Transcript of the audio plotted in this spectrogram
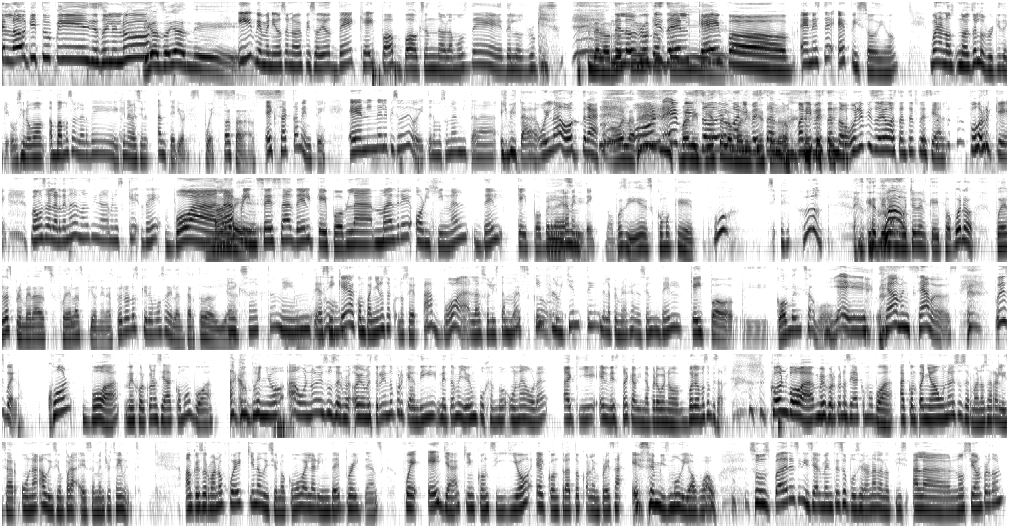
Hello, K2Ps. Yo soy Lulu. Y yo soy Andy. Y bienvenidos a un nuevo episodio de K-Pop Box, en donde hablamos de, de los rookies. de los rookies, de los rookies del. K-Pop. En este episodio, bueno, no, no es de los rookies de K-Pop, sino va- vamos a hablar de generaciones anteriores, pues. Pasadas. Exactamente. En el episodio de hoy tenemos una invitada, invitada, hoy la otra. Hola. Un episodio Manifiéstalo, manifestando, manifiéstalo. manifestando, un episodio bastante especial porque vamos a hablar de nada más ni nada menos que de Boa, la princesa del K-pop, la madre original del K-pop, verdaderamente. sí. No, pues sí, es como que. uh, Sí. Uh, es que tiene Wow. mucho en el K-pop. Bueno, fue de las primeras, fue de las pioneras, pero no nos queremos adelantar todavía. Exactamente. pues, Así que acompáñenos a conocer a Boa, la solista más go. influyente de la primera generación del K-pop. Y comenzamos. Yay, comenzamos. Pues bueno, con Boa, mejor conocida como Boa, acompañó a uno de sus hermanos. Oigan, me estoy riendo porque Andy neta me lleva empujando una hora aquí en esta cabina, pero bueno, volvemos a empezar. Con Boa, mejor conocida como Boa, acompañó a uno de sus hermanos a realizar una audición para SM Entertainment. Aunque su hermano fue quien audicionó como bailarín de breakdance, fue ella quien consiguió el contrato con la empresa ese mismo día. ¡Wow! Sus padres inicialmente se opusieron a la, a la noción perdón,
